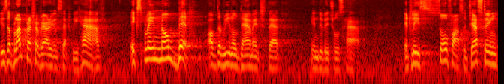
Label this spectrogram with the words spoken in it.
is the blood pressure variants that we have explain no bit of the renal damage that individuals have. At least so far suggesting,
